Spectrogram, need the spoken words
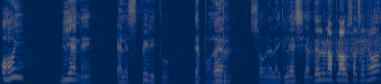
Hoy viene el espíritu de poder sobre la iglesia. Dele un aplauso al Señor.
